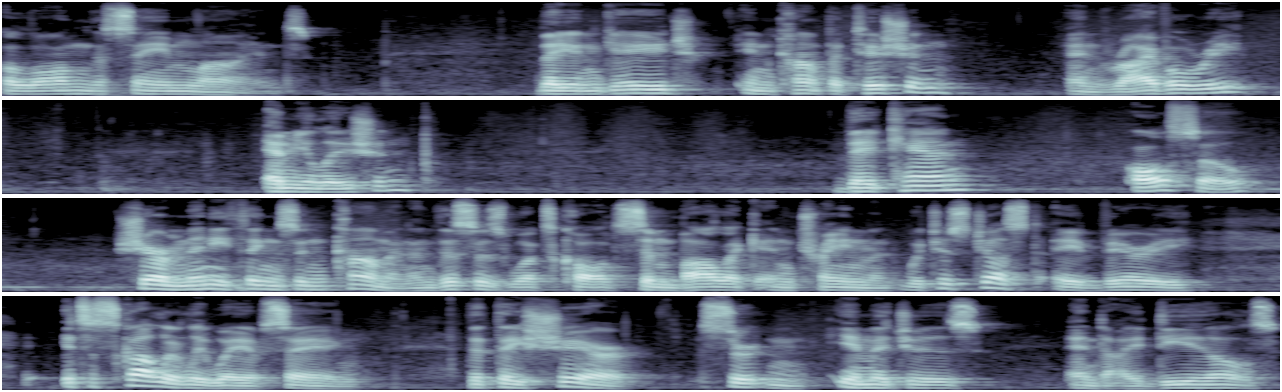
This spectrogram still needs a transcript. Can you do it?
along the same lines. They engage in competition and rivalry, emulation. They can also share many things in common, and this is what's called symbolic entrainment, which is just a very, it's a scholarly way of saying that they share certain images and ideals,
